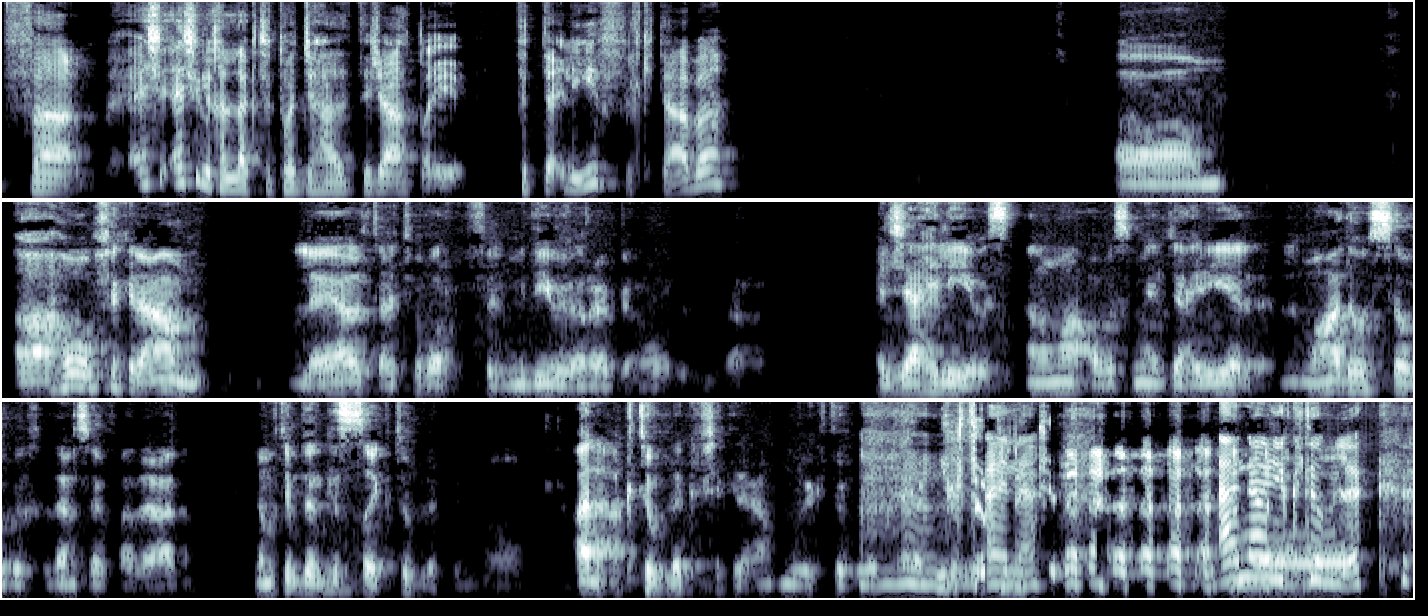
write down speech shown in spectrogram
فايش إيش اللي خلاك تتوجه هذا الاتجاه طيب؟ في التأليف في الكتابة؟ أم... آه هو بشكل عام ليال تعتبر في الميديفال أرابيا أو الجاهلية بس أنا ما أبغى أسميها الجاهليه ما هذا هو السبب اللي خلاني أسوي في هذا العالم لما تبدأ القصة يكتب لك إنه أنا أكتب لك بشكل عام مو يكتب لك أنا أنا. يكتب لك.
